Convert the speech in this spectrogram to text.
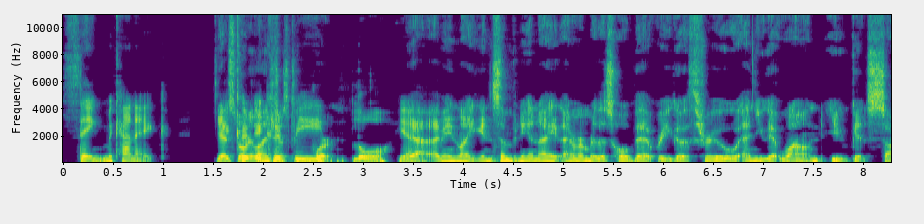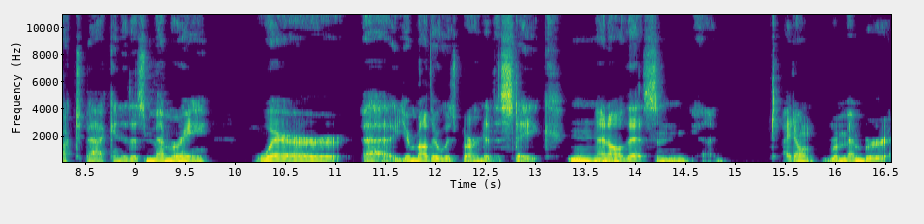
thing, mechanic. Yeah, storyline's just be important. lore. Yeah. Yeah. I mean, like in Symphony of Night, I remember this whole bit where you go through and you get wound, you get sucked back into this memory where uh, your mother was burned at the stake Mm. and all this. And uh, I don't remember,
